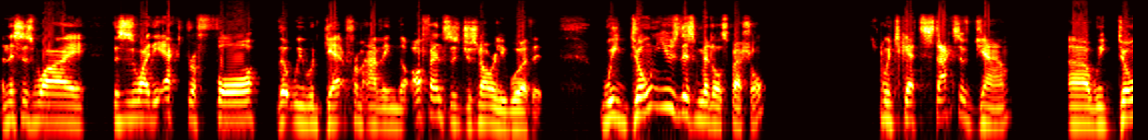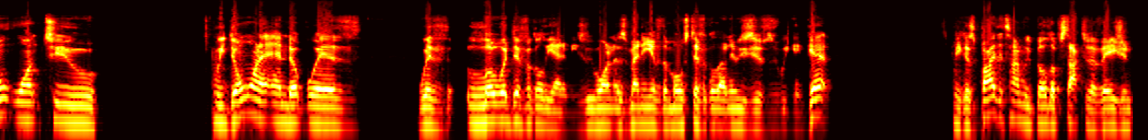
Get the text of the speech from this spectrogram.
And this is why this is why the extra four that we would get from having the offense is just not really worth it. We don't use this middle special, which gets stacks of jam. Uh, we don't want to we don't want to end up with with lower difficulty enemies. We want as many of the most difficult enemies as we can get. Because by the time we build up stacks of evasion,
